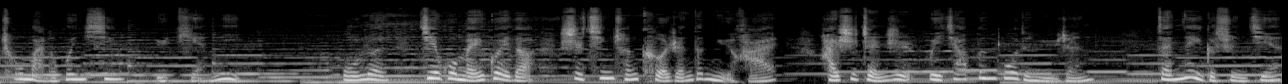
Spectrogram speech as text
充满了温馨与甜蜜。无论接过玫瑰的。是清纯可人的女孩，还是整日为家奔波的女人？在那个瞬间，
